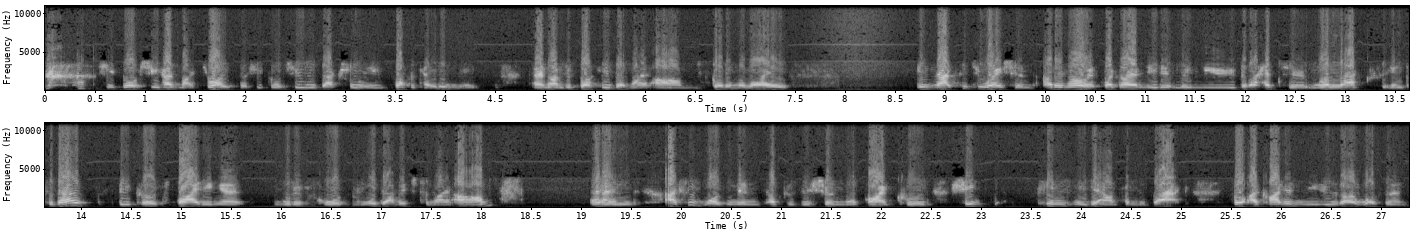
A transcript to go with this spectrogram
she thought she had my throat, so she thought she was actually suffocating me. And I'm just lucky that my arms got in the way. In that situation, I don't know, it's like I immediately knew that I had to relax into that because fighting it would have caused more damage to my arm. And I actually wasn't in a position that I could, she pinned me down from the back. So I kind of knew that I wasn't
